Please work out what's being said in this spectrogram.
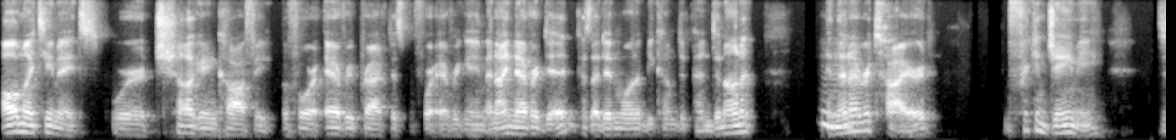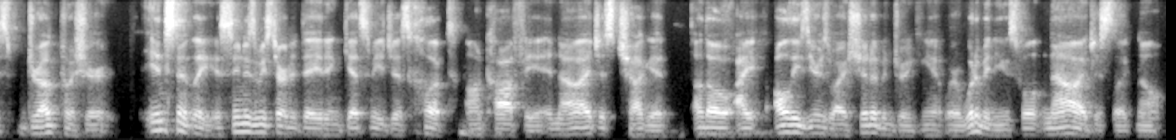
all my teammates were chugging coffee before every practice, before every game. And I never did because I didn't want to become dependent on it. Mm-hmm. And then I mm-hmm. retired. freaking Jamie, this drug pusher, instantly, as soon as we started dating, gets me just hooked on coffee. And now I just chug it. Although I, all these years where I should have been drinking it, where it would have been useful, now I just like, no,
